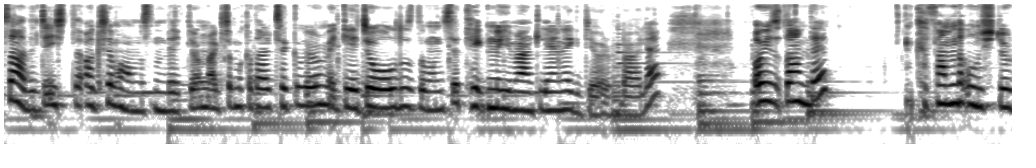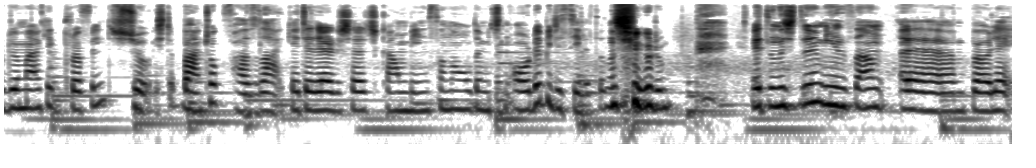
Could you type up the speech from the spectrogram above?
Sadece işte akşam olmasını bekliyorum. Akşama kadar takılıyorum ve gece olduğu zaman işte tekno eventlerine gidiyorum böyle. O yüzden de kafamda oluşturduğum erkek profil şu işte ben çok fazla geceleri dışarı çıkan bir insan olduğum için orada birisiyle tanışıyorum. Ve tanıştığım insan e, böyle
